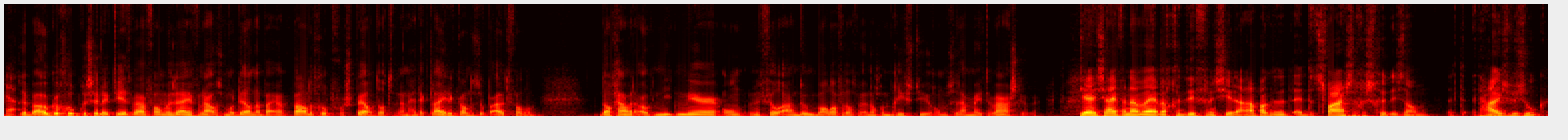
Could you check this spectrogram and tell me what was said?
Ja. Ze hebben ook een groep geselecteerd waarvan we zeiden van nou, als model nou bij een bepaalde groep voorspelt dat er een hele kleine kans is op uitvallen, dan gaan we er ook niet meer veel aan doen, behalve dat we nog een brief sturen om ze daarmee te waarschuwen. Jij zei van nou, we hebben een gedifferentieerde aanpak. Het, het, het zwaarste geschut is dan het, het huisbezoek.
